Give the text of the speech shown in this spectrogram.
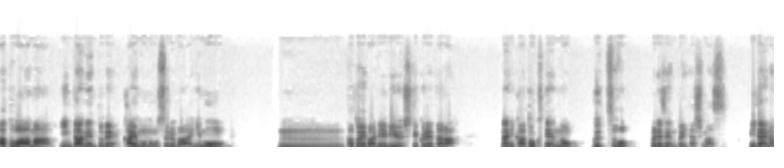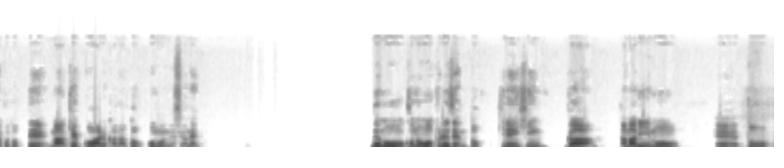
あとはまあ、インターネットで買い物をする場合にも、うん、例えばレビューしてくれたら何か特典のグッズをプレゼントいたします。みたいなことって、まあ結構あるかなと思うんですよね。でも、このプレゼント、記念品があまりにも、えーっと、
